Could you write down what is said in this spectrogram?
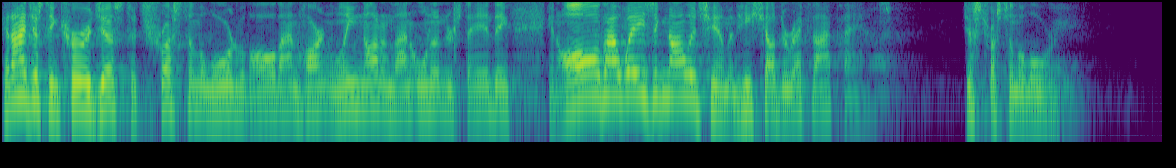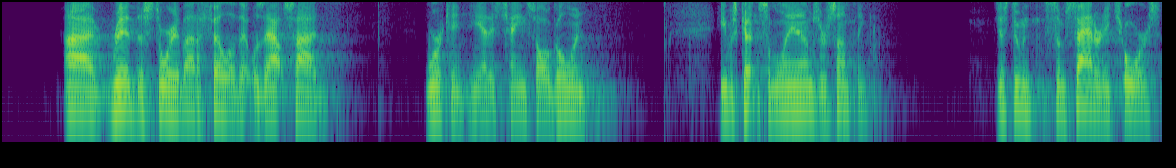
can I just encourage us to trust in the Lord with all thine heart and lean not on thine own understanding? In all thy ways acknowledge him, and he shall direct thy paths. Just trust in the Lord. I read the story about a fellow that was outside working. He had his chainsaw going. He was cutting some limbs or something, just doing some Saturday chores.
